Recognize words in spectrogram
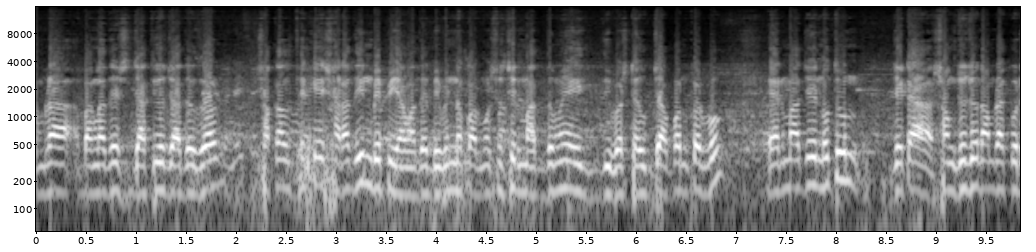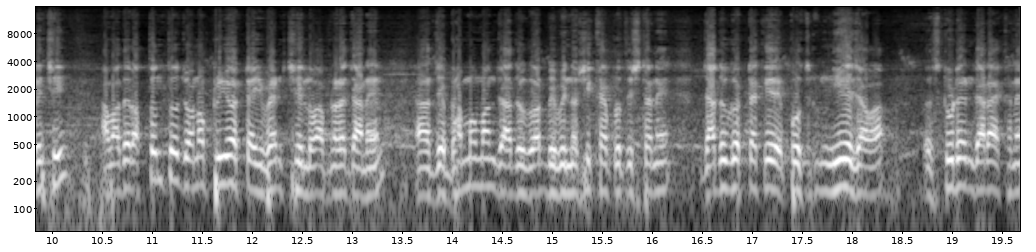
আমরা বাংলাদেশ জাতীয় জাদুঘর সকাল থেকে সারাদিন ব্যাপী আমাদের বিভিন্ন কর্মসূচির মাধ্যমে এই দিবসটা উদযাপন করব। এর মাঝে নতুন যেটা সংযোজন আমরা করেছি, আমাদের অত্যন্ত জনপ্রিয় একটা ইভেন্ট ছিল, আপনারা জানেন যে ভ্রাম্যমান জাদুঘর, বিভিন্ন শিক্ষা প্রতিষ্ঠানে জাদুঘরটাকে নিয়ে যাওয়া। স্টুডেন্ট যারা এখানে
